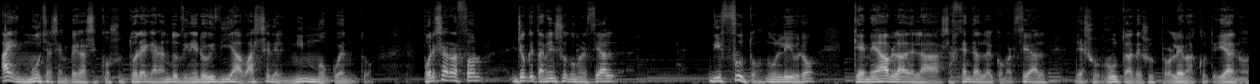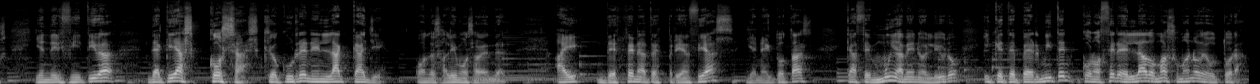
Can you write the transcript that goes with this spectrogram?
Hay muchas empresas y consultoras ganando dinero hoy día a base del mismo cuento. Por esa razón, yo que también soy comercial, disfruto de un libro que me habla de las agendas del comercial, de sus rutas, de sus problemas cotidianos y en definitiva de aquellas cosas que ocurren en la calle cuando salimos a vender. Hay decenas de experiencias y anécdotas que hacen muy ameno el libro y que te permiten conocer el lado más humano de la autora.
